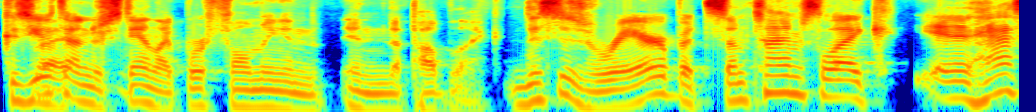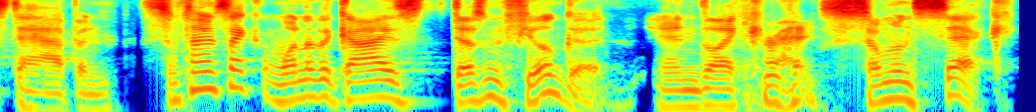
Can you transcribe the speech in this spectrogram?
Cause you have to understand, like we're filming in, in the public. This is rare, but sometimes like, it has to happen. Sometimes like one of the guys doesn't feel good and like Right. someone's sick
